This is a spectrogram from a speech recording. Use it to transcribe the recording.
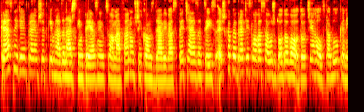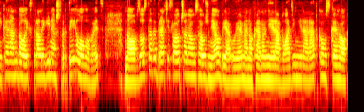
Krásny deň prajem všetkým hádzanárským priaznivcom a fanúšikom. Zdraví vás Peťa Z SKP Bratislava sa už bodovo dotiahol v tabulke Nike Handball Extraligy na štvrtý hlohovec. No v zostave Bratislavčanov sa už neobjavuje meno kanoniera Vladimíra Radkovského.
